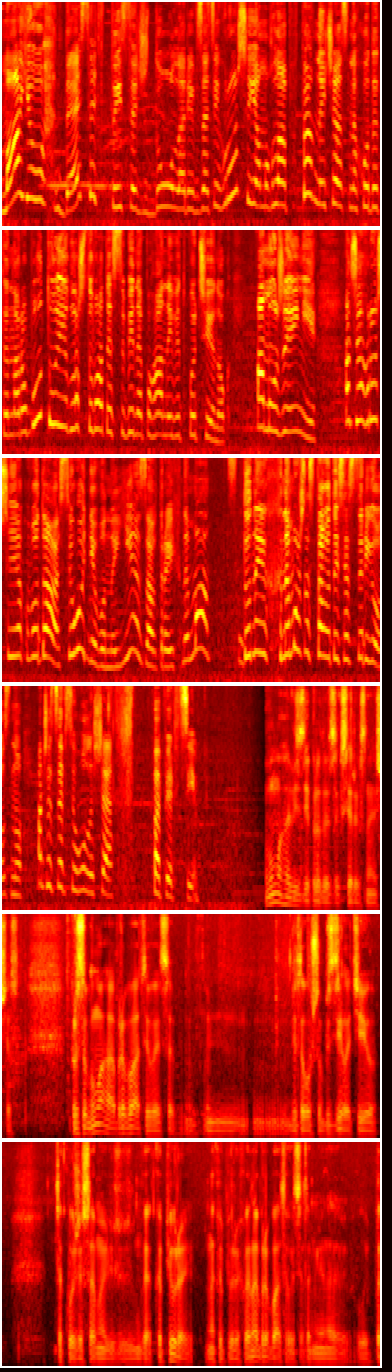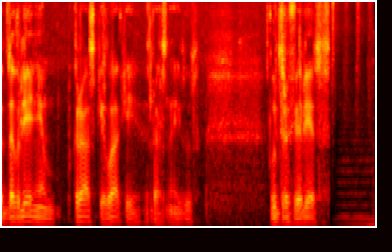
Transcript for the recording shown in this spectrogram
Маю 10 тисяч доларів. За ці гроші я могла б певний час не ходити на роботу і влаштувати собі непоганий відпочинок. А може і ні. Адже гроші як вода. Сьогодні вони є, завтра їх нема. До них не можна ставитися серйозно, адже це всього лише папірці. Бумага везде продается ксероксная сейчас. Просто бумага обрабатывается для того, чтобы сделать ее такой же самой м, как купюрой на купюрах. Она обрабатывается там именно под давлением, краски, лаки разные идут, ультрафиолет.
